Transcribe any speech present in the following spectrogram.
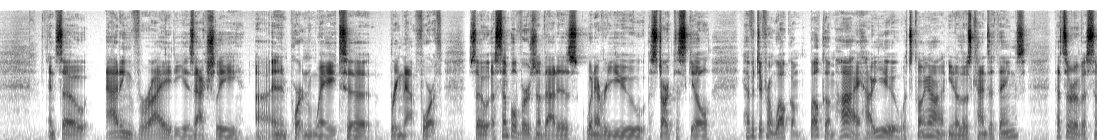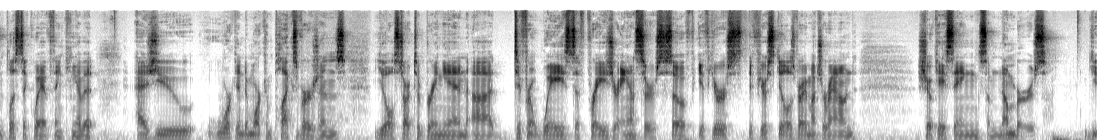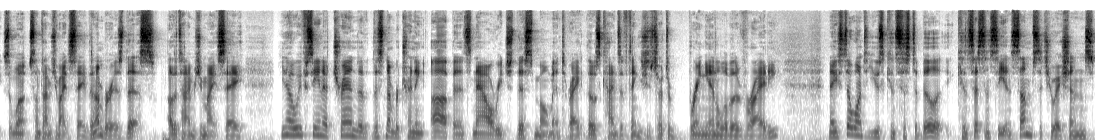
And so adding variety is actually uh, an important way to bring that forth. So a simple version of that is whenever you start the skill, have a different welcome. Welcome, hi, how are you? What's going on? You know, those kinds of things. That's sort of a simplistic way of thinking of it. As you work into more complex versions, you'll start to bring in uh, different ways to phrase your answers. So if, if your if your skill is very much around showcasing some numbers. You, so sometimes you might say the number is this. Other times you might say, you know, we've seen a trend of this number trending up and it's now reached this moment, right? Those kinds of things. You start to bring in a little bit of variety. Now you still want to use consistency in some situations,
